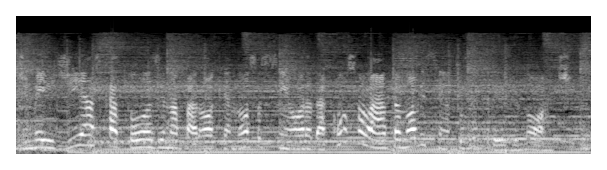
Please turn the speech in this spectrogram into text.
de meio-dia às 14 na paróquia Nossa Senhora da Consolata 913 Norte.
